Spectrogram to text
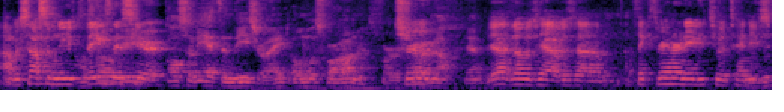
Uh, we saw some new things this the- year. Also the attendees, right? Almost 400 for Sure. showing up. Yeah. Yeah, no, it was, yeah, it was um, I think 382 attendees Mhm.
